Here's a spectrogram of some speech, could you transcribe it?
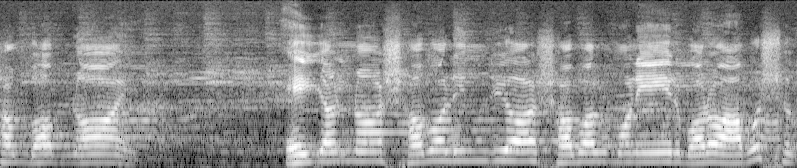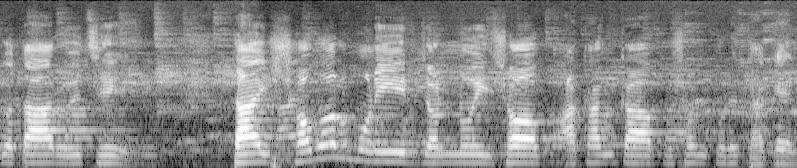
সম্ভব নয়। এই জন্য সবল ইন্দ্রিয়, সবল মনের বড় আবশ্যকতা রয়েছে। তাই সবল মনের জন্যই সব আকাঙ্ক্ষা পোষণ করে থাকেন।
